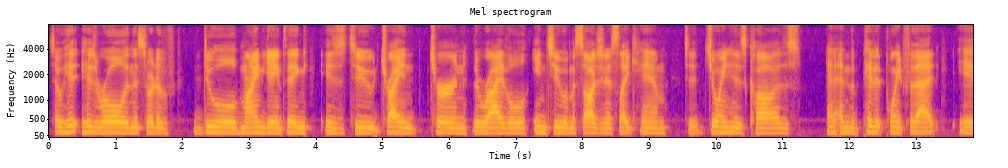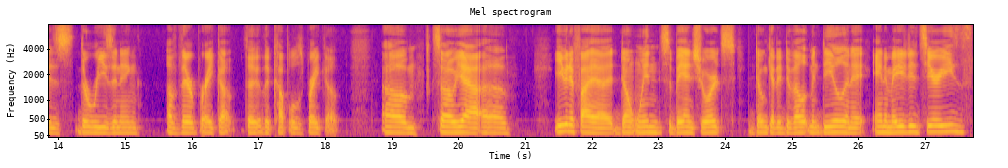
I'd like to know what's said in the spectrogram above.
So his, his role in this sort of dual mind game thing is to try and turn the rival into a misogynist like him to join his cause. And and the pivot point for that is the reasoning of their breakup, the the couple's breakup. Um, so yeah, uh, even if I uh, don't win Saban Shorts, don't get a development deal in an animated series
